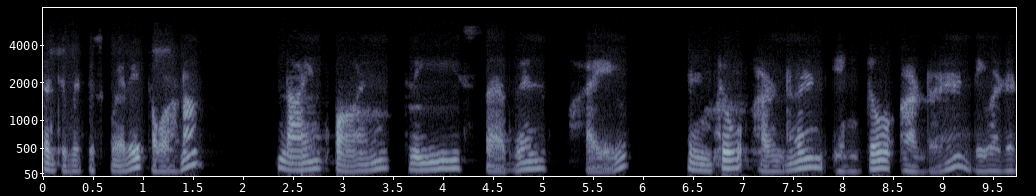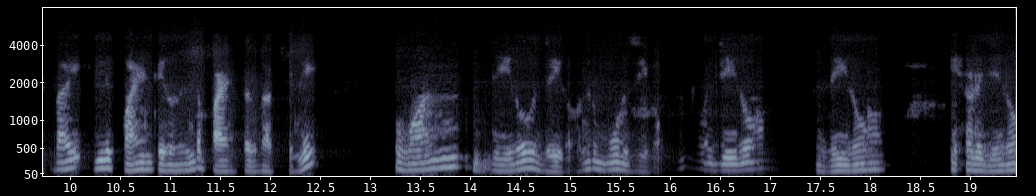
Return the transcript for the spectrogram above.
ಸೆಂಟಿಮೀಟರ್ ಸ್ಕ್ವೇರಿಗೆ ತಗೊಳ್ಳೋಣ. Nine point three seven five into hundred into hundred divided by ಇಲ್ಲಿ ಪಾಯಿಂಟ್ ಇರೋದ್ರಿಂದ ಪಾಯಿಂಟ್ ತೆಗೆದಾಕ್ತೀನಿ ಒನ್ ಝೀರೋ ಝೀರೋ ಅಂದರೆ ಮೂರು ಝೀರೋ ಜೀರೋ ಝೀರೋ ಎರಡು zero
